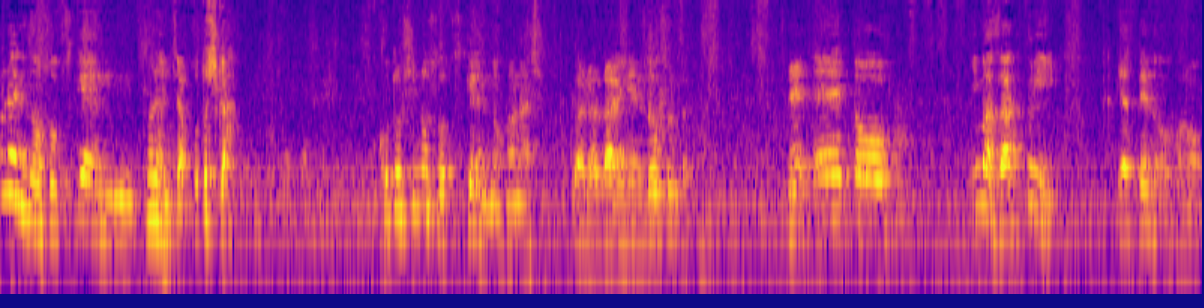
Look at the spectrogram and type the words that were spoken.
去年の卒検去年じゃ今年か。今年の卒検の話から来年どうするか。でえっ、と今ざっくりやってるのがこの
